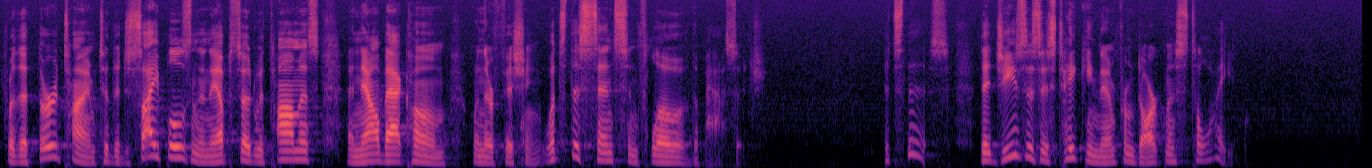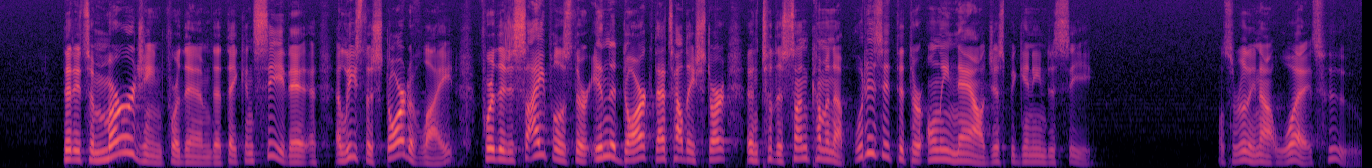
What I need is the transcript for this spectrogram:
for the third time to the disciples, and then the episode with Thomas, and now back home when they're fishing. What's the sense and flow of the passage? It's this that Jesus is taking them from darkness to light. That it's emerging for them that they can see, that at least the start of light. For the disciples, they're in the dark. That's how they start until the sun coming up. What is it that they're only now just beginning to see? Well, it's really not what, it's who.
